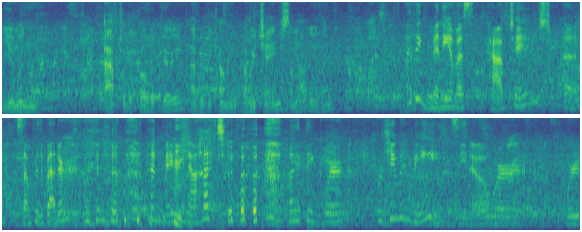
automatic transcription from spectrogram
human after the COVID period? Have we become, have we changed somehow? Do you think? I think many of us have changed, uh, some for the better, and maybe not. I think we're we're human beings. You know, we're we're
